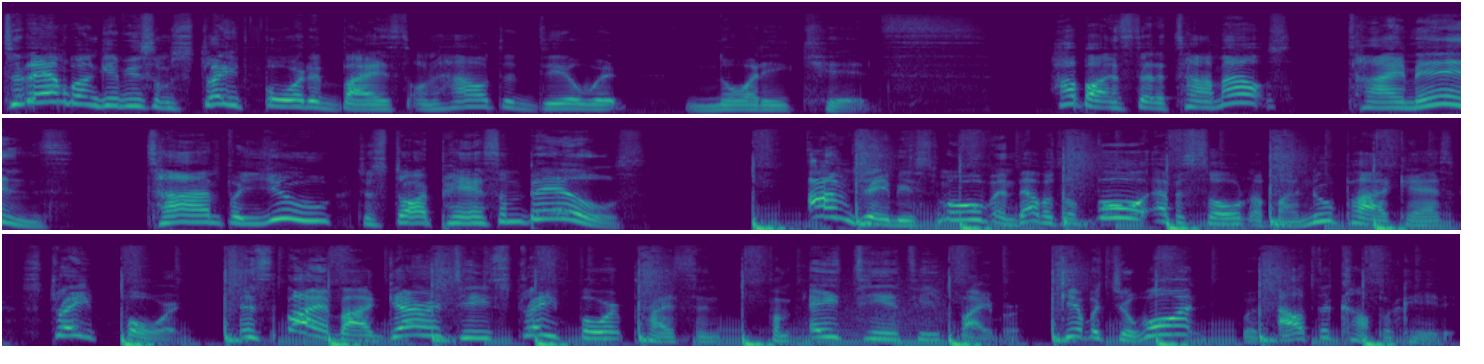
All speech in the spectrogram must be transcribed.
Today I'm going to give you some straightforward advice on how to deal with naughty kids. How about instead of timeouts, time ins? Time for you to start paying some bills. I'm JB Smoove, and that was a full episode of my new podcast, Straightforward, inspired by guaranteed straightforward pricing from AT&T Fiber. Get what you want without the complicated.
